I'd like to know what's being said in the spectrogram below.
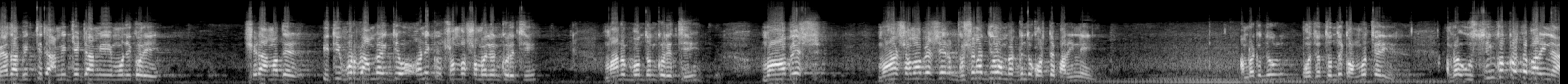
মেধা ভিত্তিতে আমি যেটা আমি মনে করি, সেটা আমাদের ইতিপূর্বে আমরা অনেক সংবাদ সম্মেলন করেছি, মানববন্ধন করেছি, মহাবেশ, মহাসমাবেশের ঘোষণা দিয়েও আমরা কিন্তু করতে পারি নাই। আমরা কিন্তু প্রজাতন্ত্রের কর্মচারী। আমরা উচ্ছৃঙ্খল করতে পারি না।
